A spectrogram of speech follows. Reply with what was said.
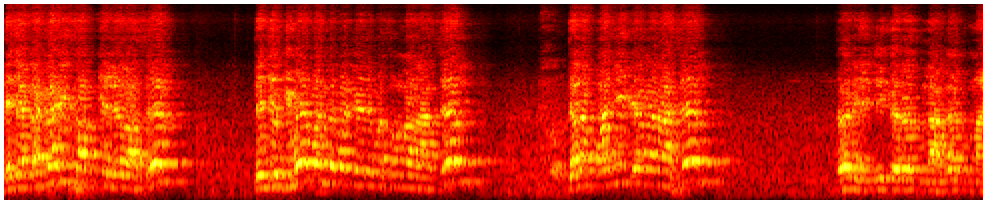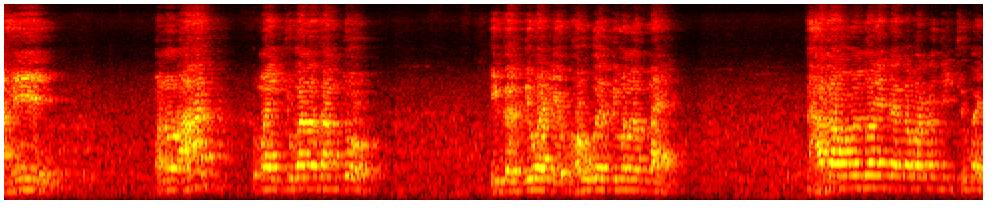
त्याच्या गटारी साफ केलेला असेल त्याचे दिवे बंद पडलेले बसवणार असेल त्याला पाणी देणार असेल तर ह्याची गरज लागत नाही. म्हणून आज तुम्हाला इच्छुकांना सांगतो ही गर्दी वाढली भाऊ गर्दी म्हणत नाही. दहा दहा उमेदवार एका एका वर्गात इच्छुक आहे.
